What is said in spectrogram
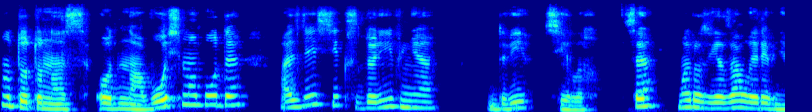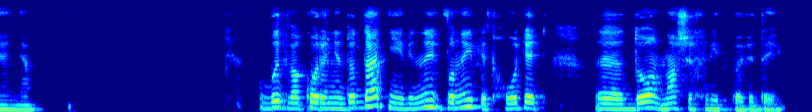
Ну, тут у нас 1 восьма буде, а здесь х дорівнює 2 цілих. Це ми розв'язали рівняння. Обидва корені додатні, вони, підходять до наших відповідей.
